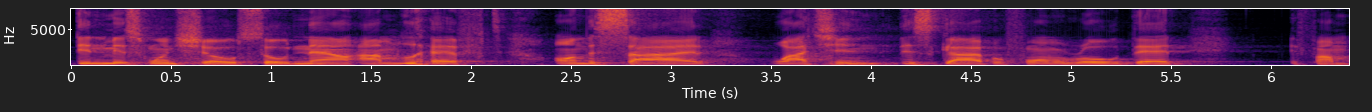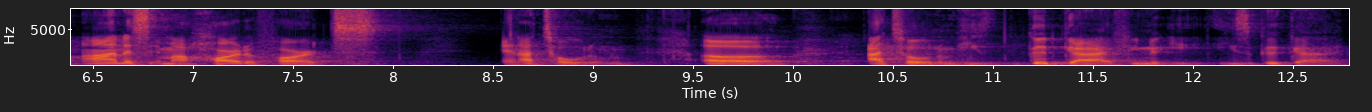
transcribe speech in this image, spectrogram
Didn't miss one show. So now I'm left on the side watching this guy perform a role that, if I'm honest, in my heart of hearts, and I told him, uh, I told him, he's a good guy. If you know, he's a good guy.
